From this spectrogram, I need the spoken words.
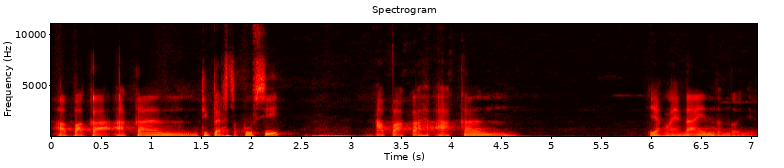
Apakah akan dipersekusi? Apakah akan yang lain-lain tentunya.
